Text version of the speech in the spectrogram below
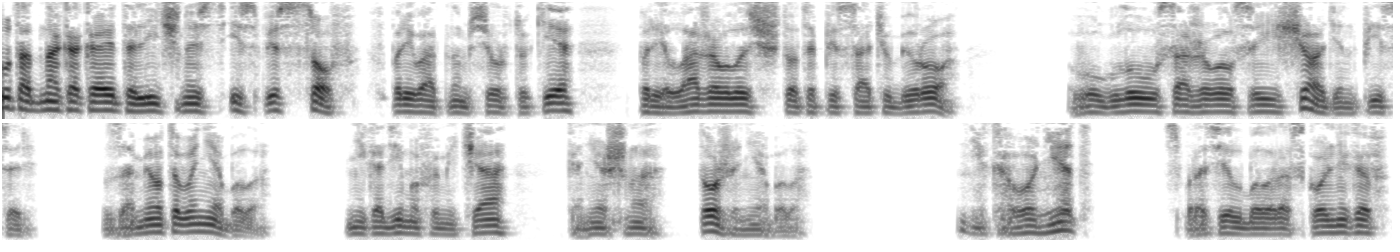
Тут одна какая-то личность из песцов в приватном сюртуке прилаживалась что-то писать у бюро. В углу усаживался еще один писарь. Заметова не было. Никодима Фомича, конечно, тоже не было. — Никого нет? — спросил был Раскольников,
